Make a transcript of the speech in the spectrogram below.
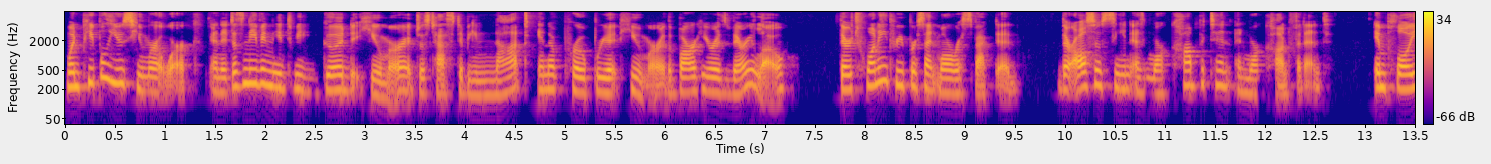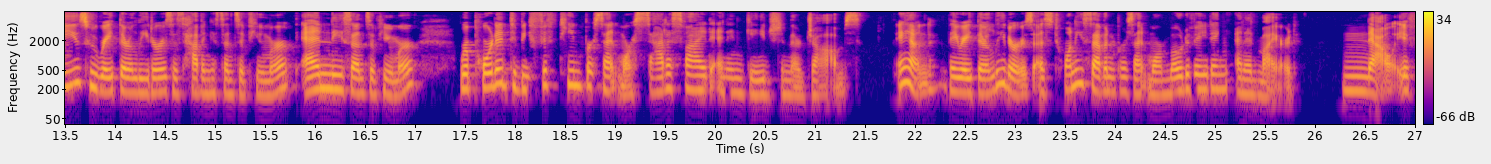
When people use humor at work, and it doesn't even need to be good humor, it just has to be not inappropriate humor, the bar here is very low, they're 23% more respected. They're also seen as more competent and more confident. Employees who rate their leaders as having a sense of humor, any sense of humor, reported to be 15% more satisfied and engaged in their jobs. And they rate their leaders as 27% more motivating and admired. Now, if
